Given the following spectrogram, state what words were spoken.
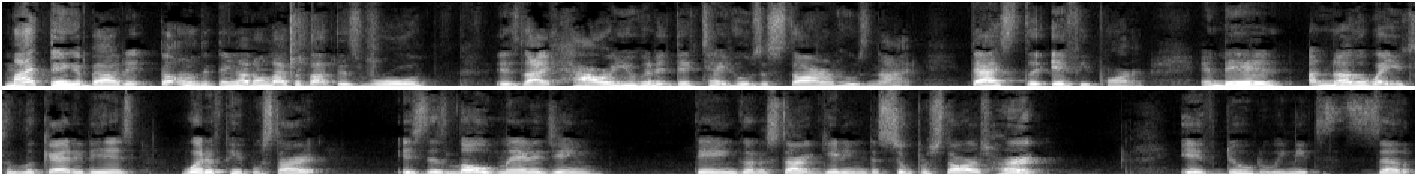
My thing about it, the only thing I don't like about this rule is like how are you going to dictate who's a star and who's not? That's the iffy part. And then another way you could look at it is what if people start is this load managing thing going to start getting the superstars hurt? if do do we need to settle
